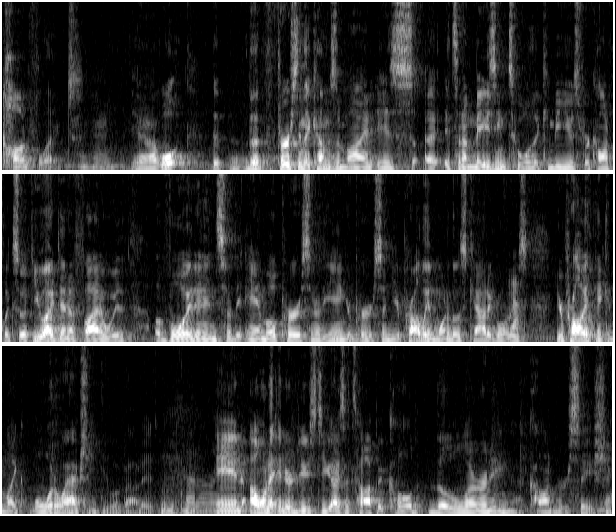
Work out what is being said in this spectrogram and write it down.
conflict? Mm-hmm. Yeah, well, the, the first thing that comes to mind is uh, it's an amazing tool that can be used for conflict. So if you identify with avoidance or the ammo person or the anger person, you're probably in one of those categories. You're probably thinking like, well, what do I actually do about it? And I want to introduce to you guys a topic called the learning conversation.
